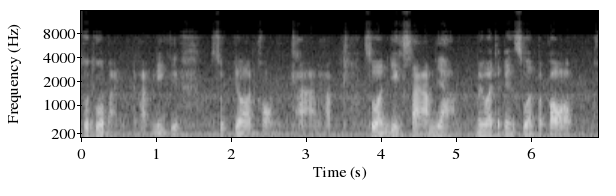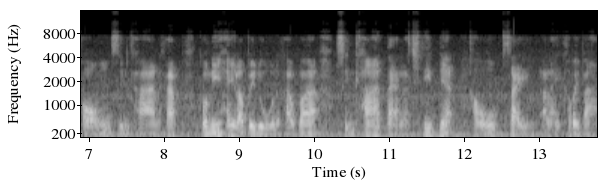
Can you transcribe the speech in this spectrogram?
ทั่ว ๆ ไปนะครับ นี่คือสุดยอดของค้านะครับ ส่วนอีก 3 อย่างไม่ว่าจะเป็นส่วนประกอบของสินค้านะครับ ตรงนี้ให้เราไปดูนะครับว่าสินค้าแต่ละชนิดเนี่ยเขาใส่อะไรเข้าไปบ้าง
